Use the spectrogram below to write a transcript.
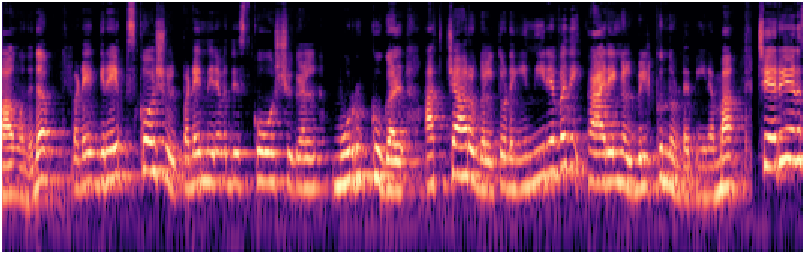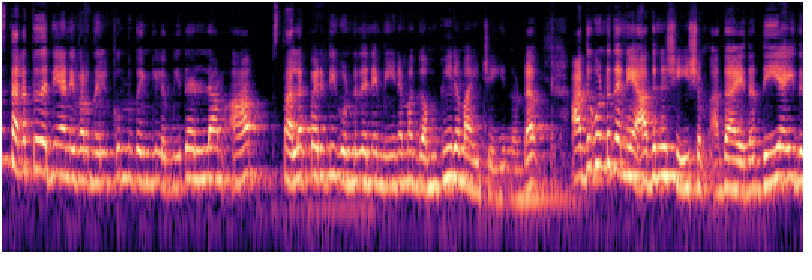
വാങ്ങുന്നത്. ഇവിടെ ഗ്രേപ്പ് സ്കോഷ് ഉൾപ്പെടെ നിരവധി സ്കോഷുകൾ മുറുക്കുകൾ അച്ചാറുകൾ തുടങ്ങി നിരവധി കാര്യങ്ങൾ വിൽക്കുന്നുണ്ട് മീനമ്മ. ചെറിയൊരു സ്ഥലത്ത് തന്നെയാണ് ഇവർ നിൽക്കുന്നതെങ്കിലും ഇതെല്ലാം ആ സ്ഥലപരിധി കൊണ്ട് തന്നെ മീനമ്മ ഗംഭീരമായി ചെയ്യുന്നുണ്ട്. അതുകൊണ്ട് തന്നെ അതിനുശേഷം അതായത് ദിയ ഇത്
